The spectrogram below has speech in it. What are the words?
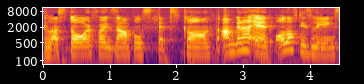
Glassdoor, for example, Stepstone. I'm gonna add all of these links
